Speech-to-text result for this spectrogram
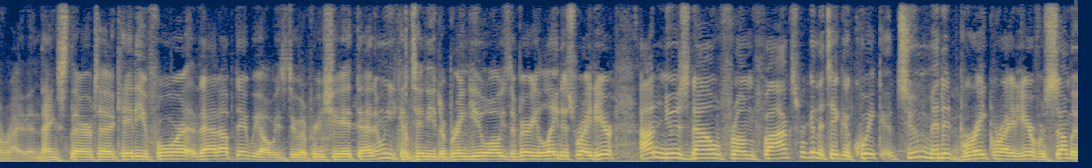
All right, and thanks there to Katie for that update. We always do appreciate that, and we continue to bring you always the very latest right here on News Now from Fox. We're going to take a quick two-minute break right here for some of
